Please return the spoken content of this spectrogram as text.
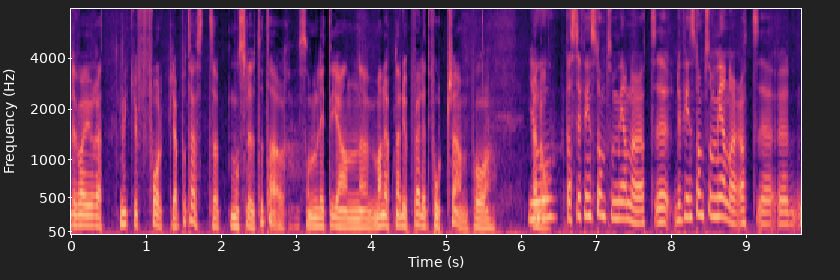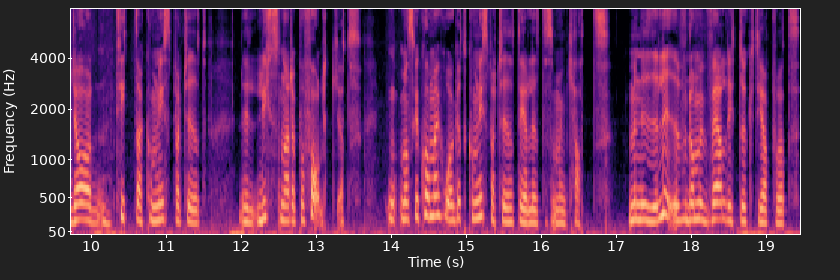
det var ju rätt mycket folkliga protester mot slutet där. Som lite grann, man öppnade upp väldigt fort sen på Jo, ändå. fast det finns de som menar att, eh, det finns de som menar att eh, ja, titta kommunistpartiet lyssnade på folket. Man ska komma ihåg att kommunistpartiet är lite som en katt med nio liv. De är väldigt duktiga på att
